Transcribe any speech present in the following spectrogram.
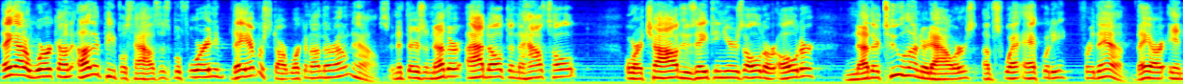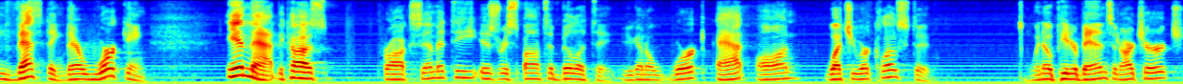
They got to work on other people's houses before any, they ever start working on their own house. And if there's another adult in the household or a child who's 18 years old or older, another 200 hours of sweat equity for them. They are investing, they're working in that because proximity is responsibility. You're going to work at, on what you are close to. We know Peter Benz in our church.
